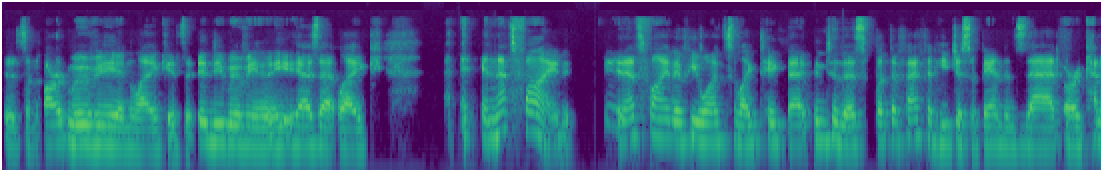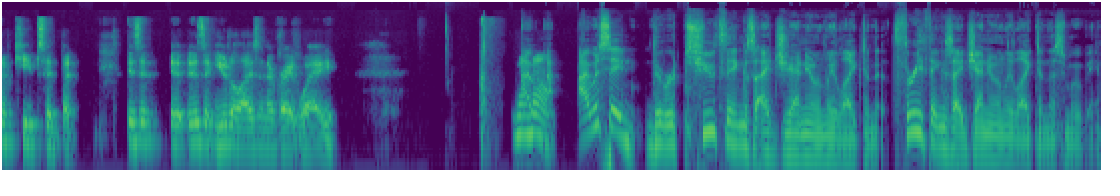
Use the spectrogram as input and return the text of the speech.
it's an art movie and like it's an indie movie and he has that like and that's fine. And that's fine if he wants to like take that into this but the fact that he just abandons that or kind of keeps it but isn't it isn't utilized in a great way. No I- no I would say there were two things I genuinely liked in it. Three things I genuinely liked in this movie.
